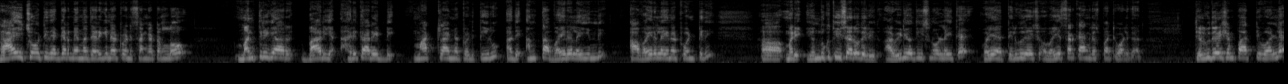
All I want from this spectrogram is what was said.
రాయచోటి దగ్గర నిన్న జరిగినటువంటి సంఘటనలో మంత్రి గారి భార్య హరితారెడ్డి మాట్లాడినటువంటి తీరు అది అంతా వైరల్ అయ్యింది. ఆ వైరల్ అయినటువంటిది మరి ఎందుకు తీశారో తెలియదు ఆ వీడియో తీసిన వాళ్ళు అయితే వై Telugu Desam Y S R Congress party వాళ్ళు కాదు. తెలుగుదేశం పార్టీ వాళ్ళే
